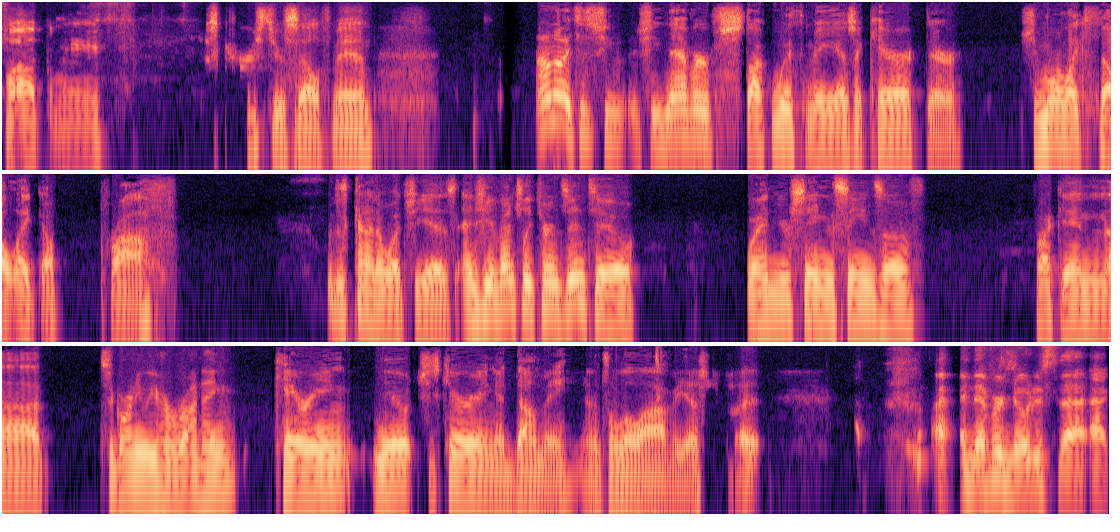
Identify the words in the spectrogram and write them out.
Fuck me. cursed yourself, man. I don't know. It's just she she never stuck with me as a character. She more like felt like a prof, which is kind of what she is. And she eventually turns into when you're seeing the scenes of fucking uh, Sigourney Weaver running, carrying Newt. She's carrying a dummy, and it's a little obvious, but I, I never noticed that. I,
